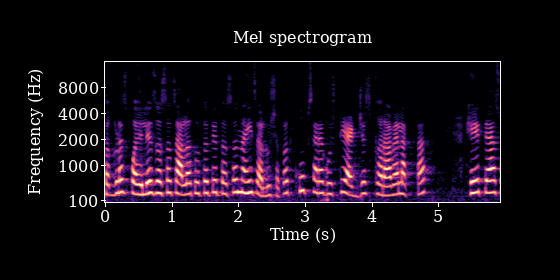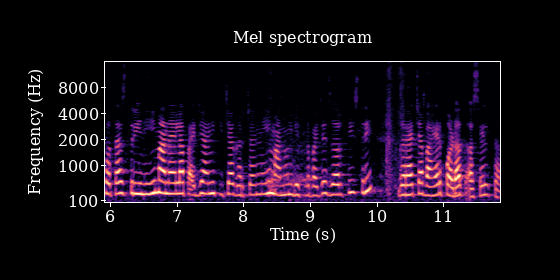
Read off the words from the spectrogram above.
सगळंच पहिले जसं चालत होतं ते तसं नाही चालू शकत. खूप साऱ्या गोष्टी ॲडजस्ट कराव्या लागतात. हे त्या स्वतः स्त्रीनेही मानायला पाहिजे आणि तिच्या घरच्यांनीही मानून घेतलं पाहिजे. जर ती स्त्री घराच्या बाहेर पडत असेल तर.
